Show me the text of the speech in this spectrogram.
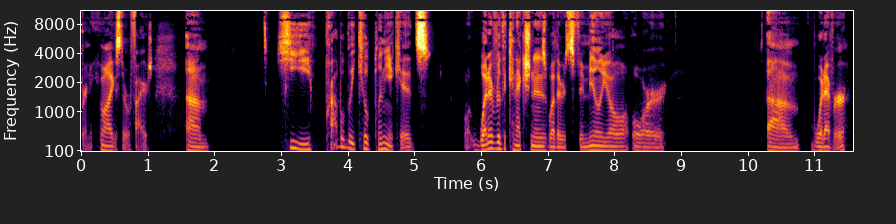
burning. Well, I guess there were fires. Um, he probably killed plenty of kids. Whatever the connection is, whether it's familial or um, whatever,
